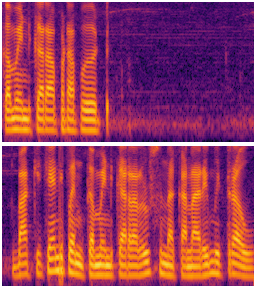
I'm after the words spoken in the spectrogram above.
कमेंट करा पटापट. बाकीच्यांनी पण कमेंट करा रुसू नका ना मित्राऊ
